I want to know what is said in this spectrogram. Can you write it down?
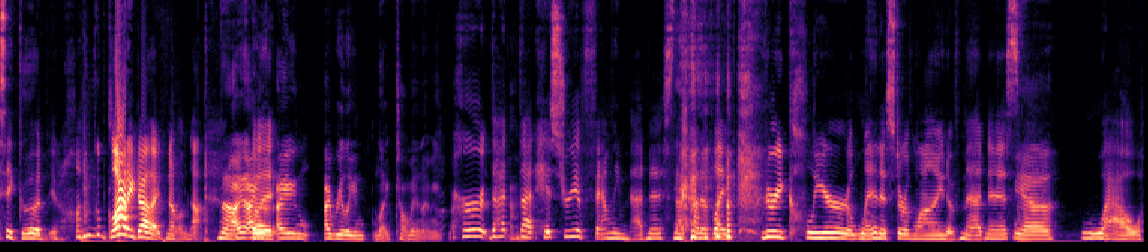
I say good, you know, I'm glad he died. No, I'm not. no, I, But- I, I, I really like Tillman. I mean, Her that um, that history of family madness, that kind of like very clear Lannister line of madness. yeah, Wow.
